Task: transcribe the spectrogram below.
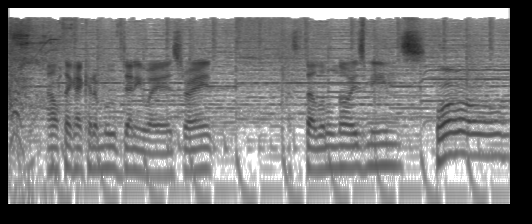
I don't think I could have moved anyways, right? That's what that little noise means. Whoa.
